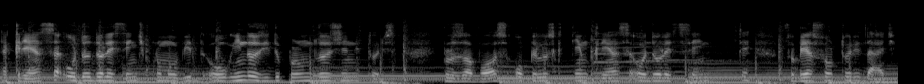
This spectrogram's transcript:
da criança ou do adolescente promovido ou induzido por um dos genitores, pelos avós ou pelos que tenham criança ou adolescente sob a sua autoridade,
